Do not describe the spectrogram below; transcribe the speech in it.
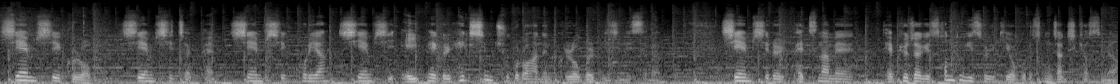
CMC 글로벌, CMC 재팬, CMC 코리아, CMC 에이펙을 핵심 축으로 하는 글로벌 비즈니스는 CMC를 베트남의 대표적인 선도 기술 기업으로 성장시켰으며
